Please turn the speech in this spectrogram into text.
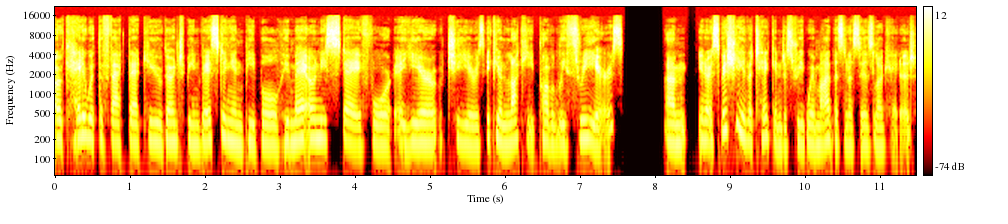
okay with the fact that you're going to be investing in people who may only stay for a year two years. If you're lucky, probably three years. Um, you know, especially in the tech industry where my business is located.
